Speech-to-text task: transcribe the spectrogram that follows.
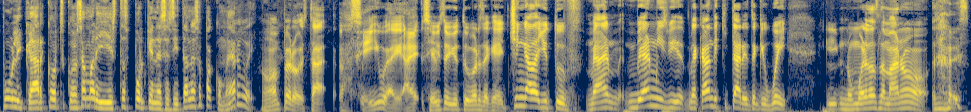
publicar co- cosas amarillistas porque necesitan eso para comer, güey. No, pero está. Sí, güey. Sí, he visto youtubers de que chingada YouTube. Me han- vean mis videos. Me acaban de quitar. Es de que, güey, no muerdas la mano, ¿sabes?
